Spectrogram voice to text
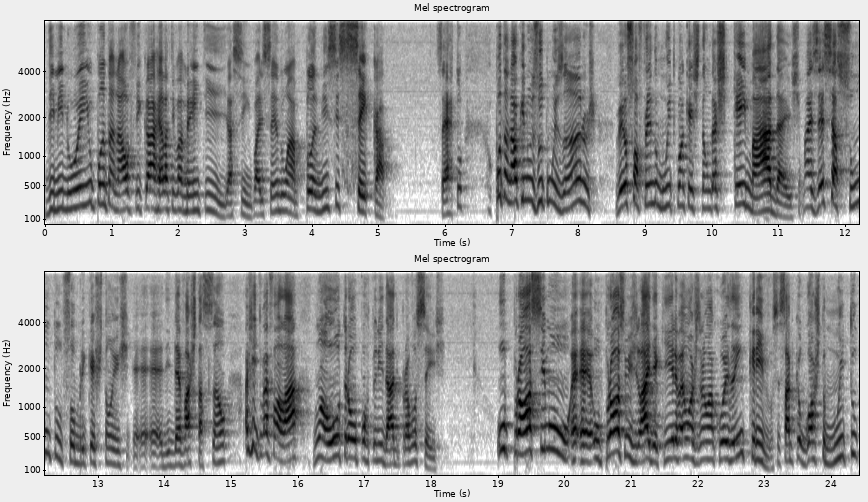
diminui e o Pantanal fica relativamente assim, parecendo uma planície seca, certo? O Pantanal que nos últimos anos veio sofrendo muito com a questão das queimadas, mas esse assunto sobre questões é, é, de devastação, a gente vai falar numa outra oportunidade para vocês. O próximo, é, é, o próximo slide aqui, ele vai mostrar uma coisa incrível. Você sabe que eu gosto muito,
